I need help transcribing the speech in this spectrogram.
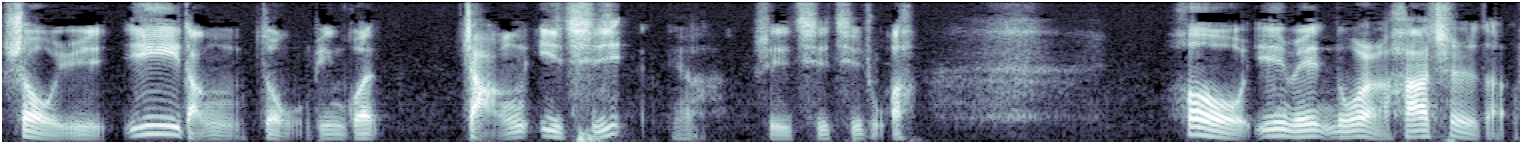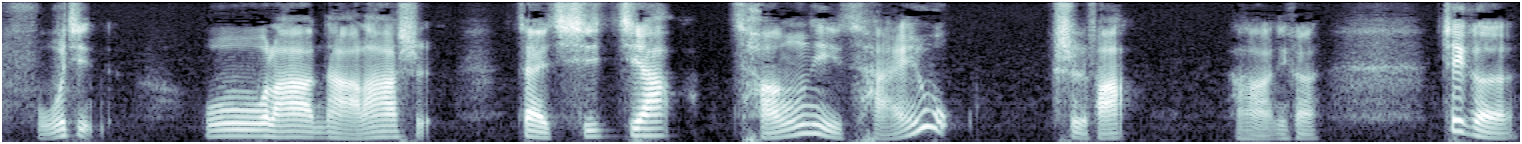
授予一等总兵官，长一旗，你看是一旗旗主啊。后因为努尔哈赤的福晋乌拉那拉氏在其家。藏匿财物事发。啊，你看这个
